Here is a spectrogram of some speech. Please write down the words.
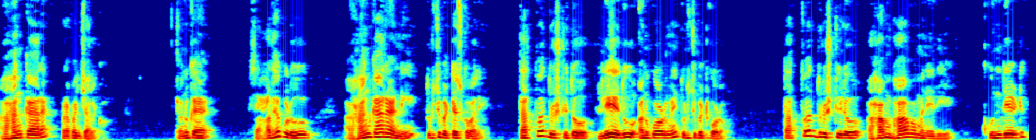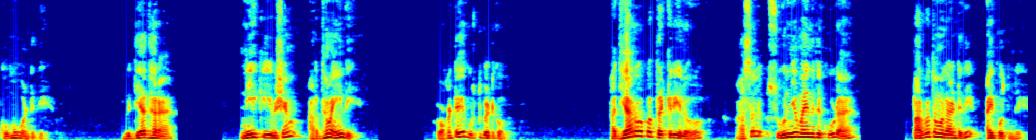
అహంకార ప్రపంచాలకు. కనుక సాధకుడు అహంకారాన్ని తుడిచిపెట్టేసుకోవాలి. తత్వదృష్టితో లేదు అనుకోవడమే తుడిచిపెట్టుకోవడం. తత్వదృష్టిలో అహంభావం అనేది కుందేటి కొమ్ము వంటిది. విద్యాధర నీకు ఈ విషయం అర్థమైంది. ఒకటే గుర్తుపెట్టుకో. అధ్యారోప ప్రక్రియలో అసలు శూన్యమైనది కూడా పర్వతం లాంటిది అయిపోతుంది.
